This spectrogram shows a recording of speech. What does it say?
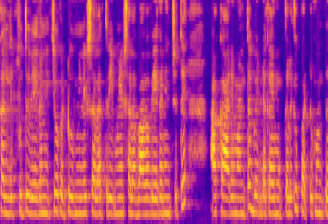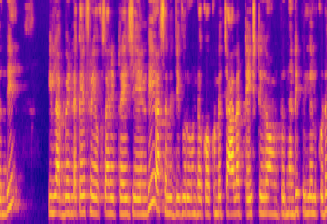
కల్లిప్పుతూ వేగనిచ్చి ఒక టూ మినిట్స్ అలా త్రీ మినిట్స్ అలా బాగా వేగనించితే ఆ కారం అంతా బెండకాయ ముక్కలకి పట్టుకుంటుంది. ఇలా బెండకాయ ఫ్రై ఒకసారి ట్రై చేయండి. అసలు జిగురు ఉండకోకుండా చాలా టేస్టీగా ఉంటుందండి. పిల్లలు కూడా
